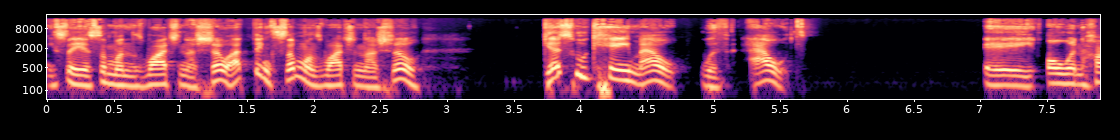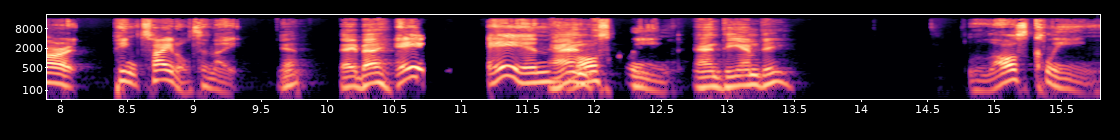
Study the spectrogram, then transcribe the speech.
you say if someone's watching our show, I think someone's watching our show. Guess who came out without a Owen Hart pink title tonight? Yeah, baby. And and, And- lost clean. And DMD. Lost clean.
